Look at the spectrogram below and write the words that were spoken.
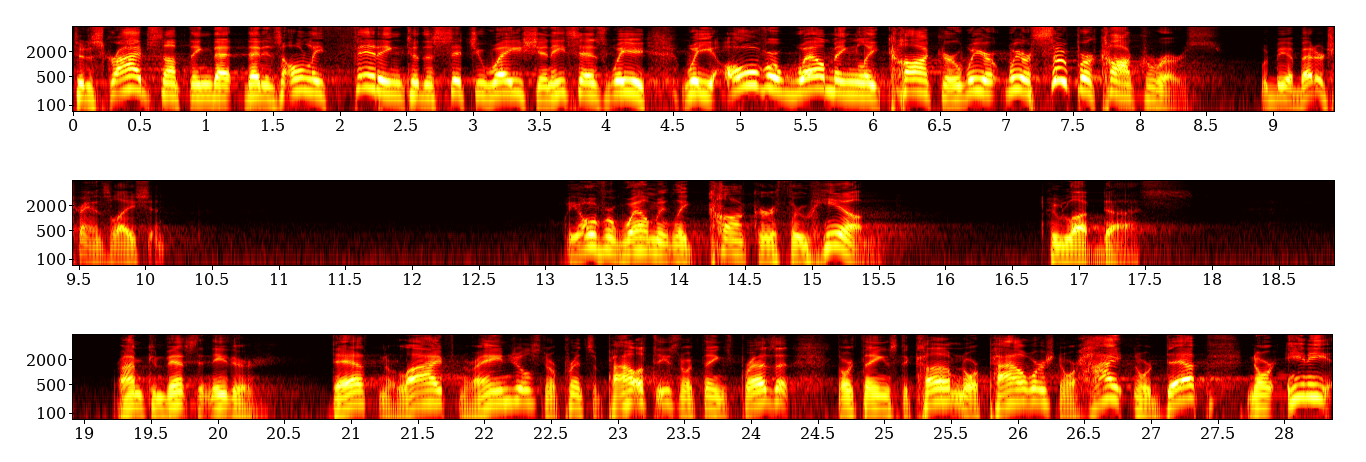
to describe something that, that is only fitting to the situation. He says, We, we overwhelmingly conquer, we are, we are super conquerors, would be a better translation. We overwhelmingly conquer through Him who loved us. I'm convinced that neither death, nor life, nor angels, nor principalities, nor things present, nor things to come, nor powers, nor height, nor depth, nor any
